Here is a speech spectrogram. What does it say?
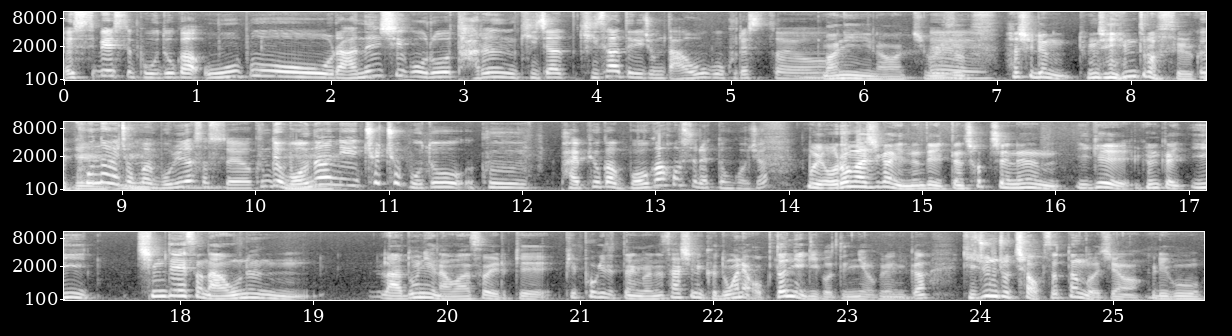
SBS 보도가 오보라는 식으로 다른 기자 기사들이 좀 나오고 그랬어요. 많이 나왔죠. 그래서 네. 사실은 굉장히 힘들었어요. 그 그게. 코너에 정말 네. 몰렸었어요. 근데 네. 원안이 최초 보도 그 발표가 뭐가 허술했던 거죠? 뭐 여러 가지가 있는데 일단 첫째는 이게 그러니까 이 침대에서 나오는 라돈이 나와서 이렇게 피폭이 됐다는 거는 사실은 그동안에 없던 얘기거든요. 그러니까 기준조차 없었던 거죠. 그리고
